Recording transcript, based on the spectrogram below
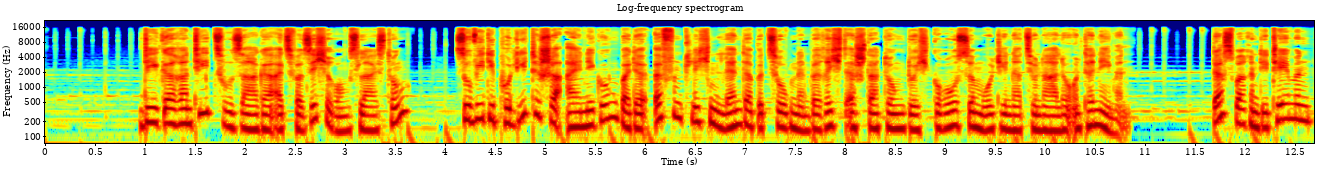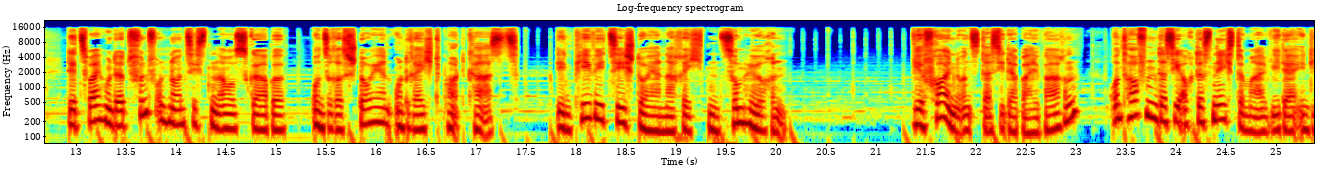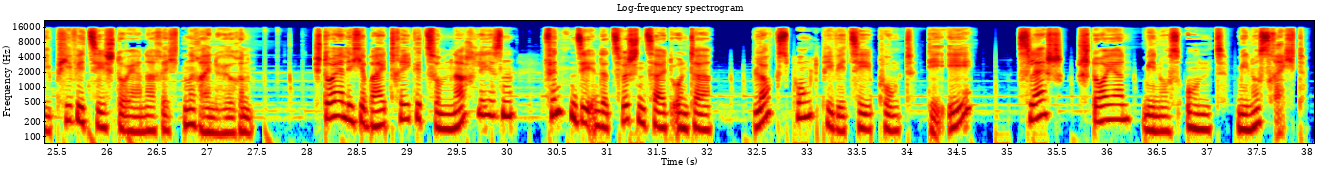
die Garantiezusage als Versicherungsleistung sowie die politische Einigung bei der öffentlichen länderbezogenen Berichterstattung durch große multinationale Unternehmen. Das waren die Themen der 295. Ausgabe unseres Steuern und Recht Podcasts, den PwC Steuernachrichten zum Hören. Wir freuen uns, dass Sie dabei waren und hoffen, dass Sie auch das nächste Mal wieder in die PwC Steuernachrichten reinhören. Steuerliche Beiträge zum Nachlesen finden Sie in der Zwischenzeit unter blogs.pwc.de slash steuern und recht.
